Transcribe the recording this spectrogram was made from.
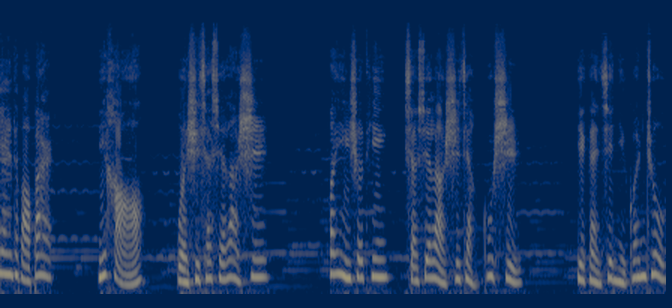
亲爱的宝贝儿，你好，我是小雪老师，欢迎收听小雪老师讲故事，也感谢你关注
